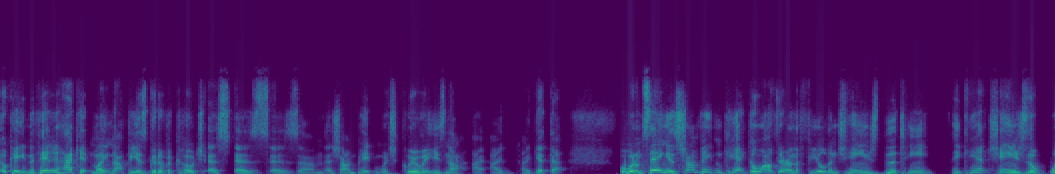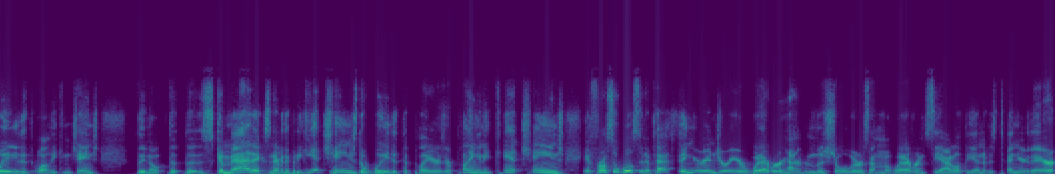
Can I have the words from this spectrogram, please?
okay Nathaniel Hackett might not be as good of a coach as as as um as Sean Payton which clearly he's not. I I, I get that. But what I'm saying is Sean Payton can't go out there on the field and change the team He can't change the way that well, he can change you know the, the schematics and everything, but he can't change the way that the players are playing, and he can't change if Russell Wilson, if that finger injury or whatever happened to the shoulder or something or whatever in Seattle at the end of his tenure there,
